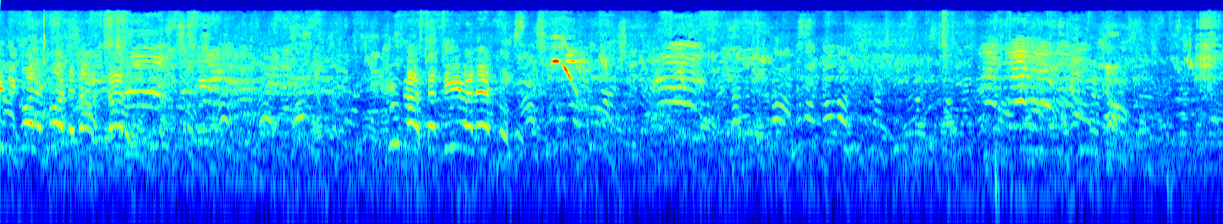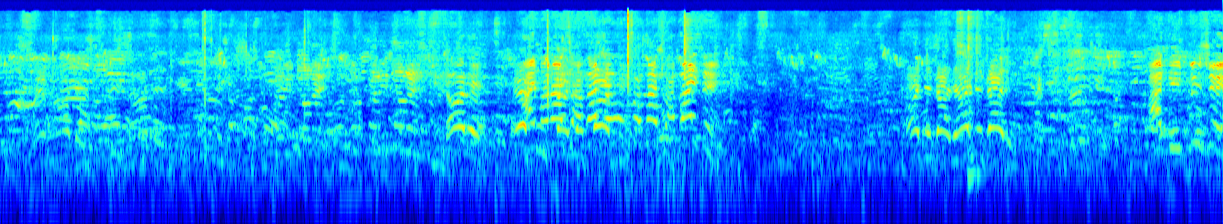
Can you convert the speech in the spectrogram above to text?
Idi gore, gol da daš, Dari! Druga stativa nekog! Dare, Ajmo nazad. Luka nazad, ajde! Ajde dalje, ajde dalje. Adi, bliže!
